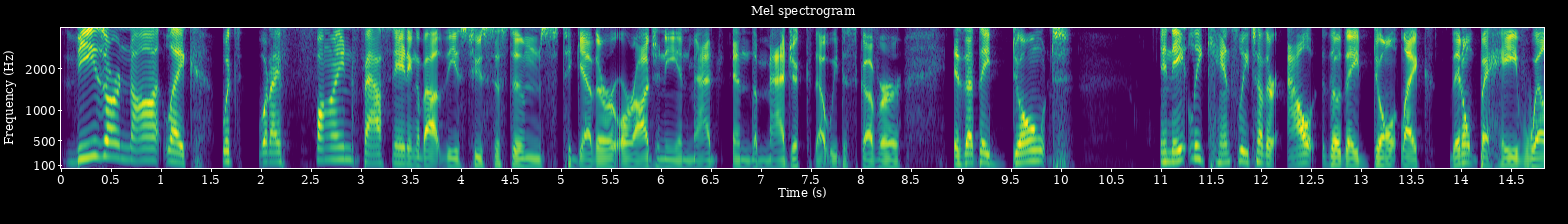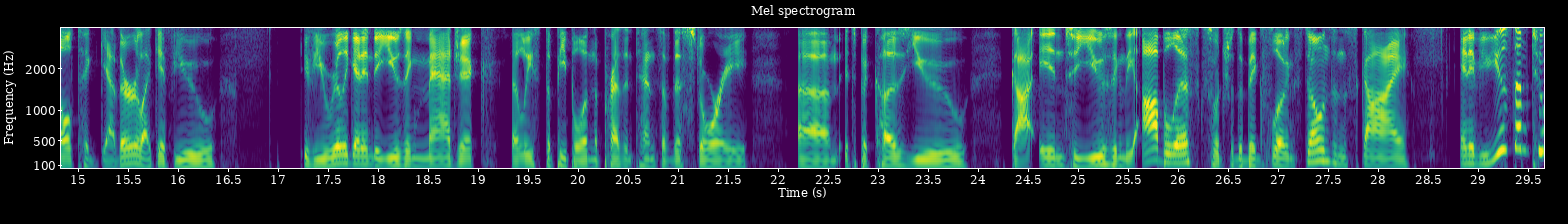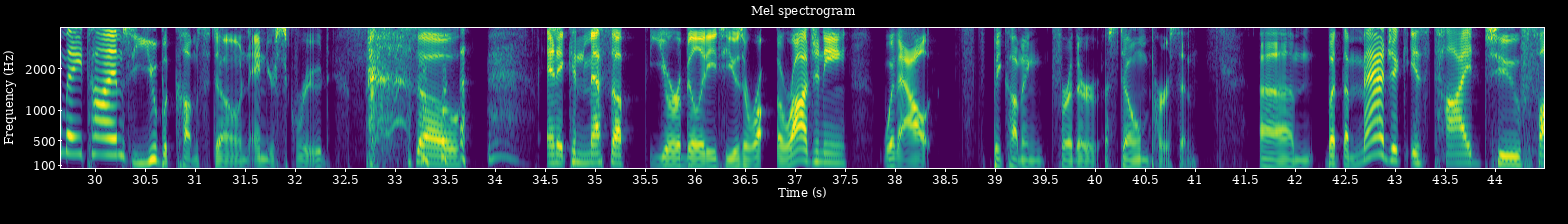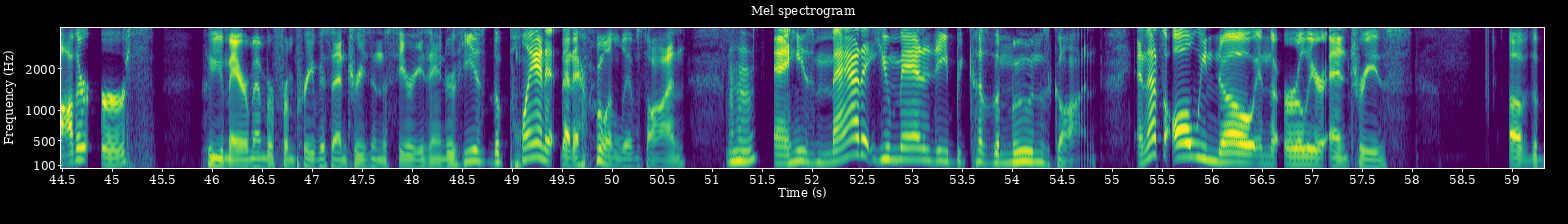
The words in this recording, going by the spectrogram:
these are not like what's what I find fascinating about these two systems together, orogeny and mag and the magic that we discover, is that they don't innately cancel each other out, though they don't like they don't behave well together. Like if you if you really get into using magic, at least the people in the present tense of this story, um, it's because you got into using the obelisks, which are the big floating stones in the sky. And if you use them too many times, you become stone and you're screwed. So, and it can mess up your ability to use ero- orogeny without f- becoming further a stone person. Um, but the magic is tied to Father Earth, who you may remember from previous entries in the series, Andrew. He's the planet that everyone lives on. And he's mad at humanity because the moon's gone. And that's all we know in the earlier entries of the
